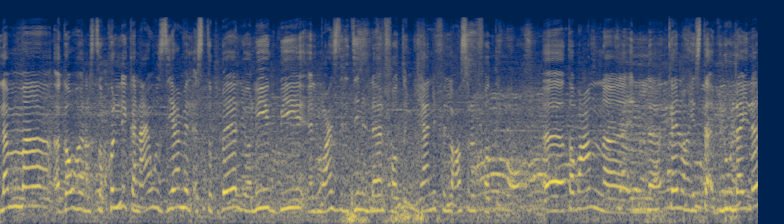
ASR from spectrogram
لما جوهر الصقلي كان عاوز يعمل استقبال يليق بالمعز لدين الله الفاطمي يعني في العصر الفاطمي. طبعا كانوا هيستقبلوه ليلا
